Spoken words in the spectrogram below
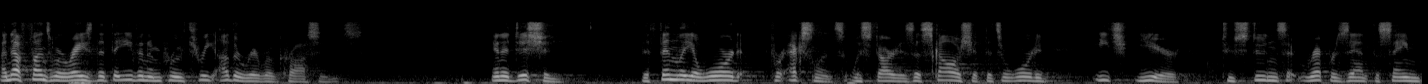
Enough funds were raised that they even improved three other railroad crossings. In addition, the Finley Award for Excellence was started as a scholarship that's awarded each year to students that represent the same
